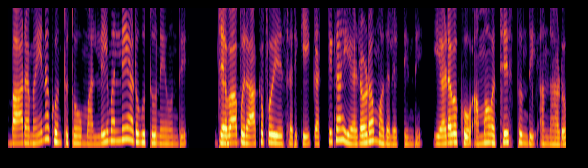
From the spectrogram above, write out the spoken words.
భారమైన గొంతుతో మళ్ళీ మళ్ళీ అడుగుతూనే ఉంది. జవాబు రాకపోయేసరికి గట్టిగా ఏడవడం మొదలెట్టింది. ఏడవకు అమ్మ వచ్చేస్తుంది అన్నాడు.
